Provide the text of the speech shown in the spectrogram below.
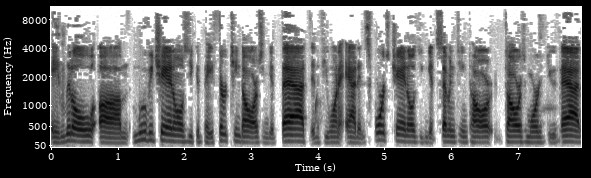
a little, um, movie channels, you could pay $13 and get that. And if you want to add in sports channels, you can get $17 more to do that.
